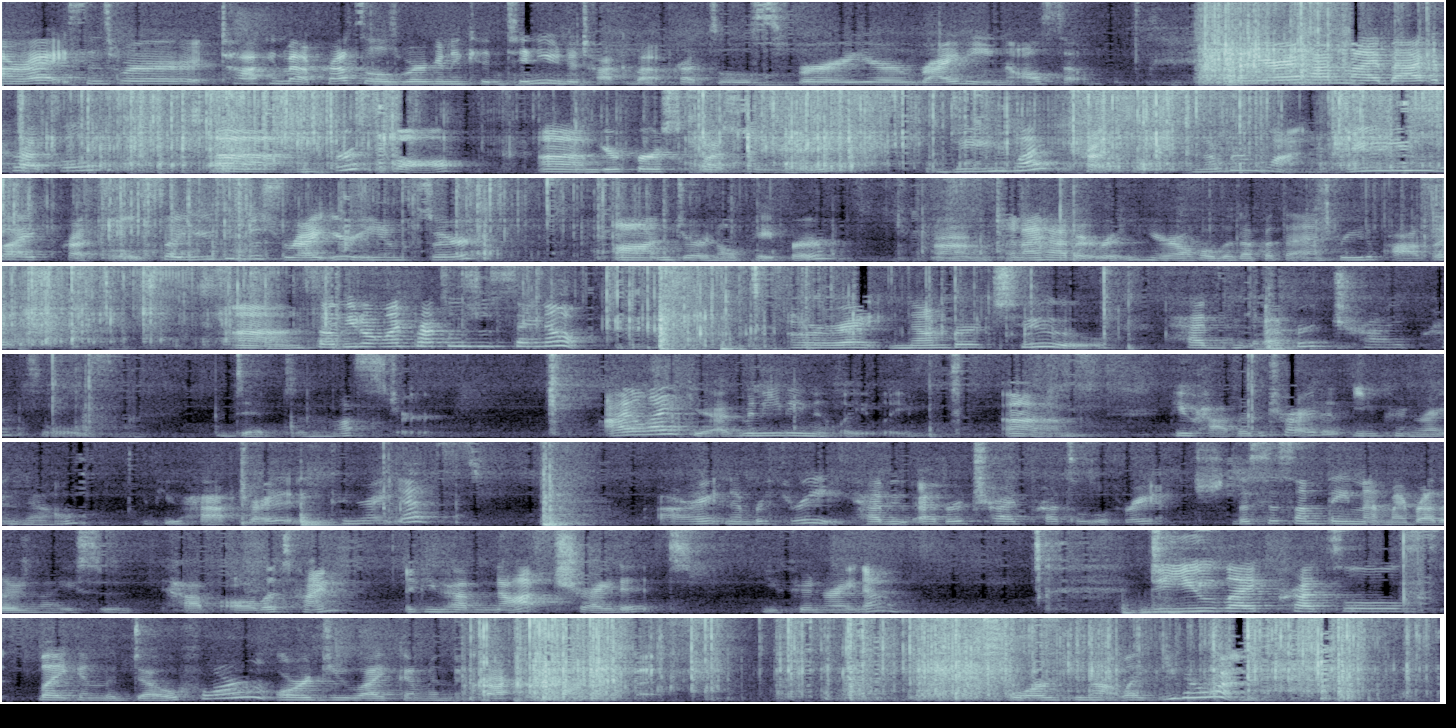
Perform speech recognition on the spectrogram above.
All right, since we're talking about pretzels, we're going to continue to talk about pretzels for your writing also. So here I have my bag of pretzels. Um, first of all, um, your first question is, do you like pretzels? Number one, do you like pretzels? So you can just write your answer on journal paper. Um, and I have it written here. I'll hold it up at the end for you to pause it. Um, so if you don't like pretzels, just say no. All right, number two, have you ever tried pretzels dipped in mustard? I like it. I've been eating it lately. Um, if you haven't tried it, you can write no. If you have tried it, you can write yes. All right, number three, have you ever tried pretzels with ranch? This is something that my brothers and I used to have all the time. If you have not tried it, you can write no. Do you like pretzels like in the dough form or do you like them in the cracker form? Or do you not like either one?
